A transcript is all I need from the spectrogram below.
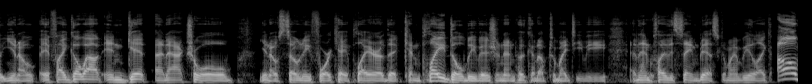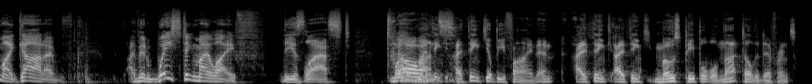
you know, if I go out and get an actual, you know, Sony 4K player that can play Dolby Vision and hook it up to my TV and then play the same disc, I'm gonna be like, oh my god, I've, I've been wasting my life these last 12 no, months. I think I think you'll be fine, and I think I think most people will not tell the difference.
